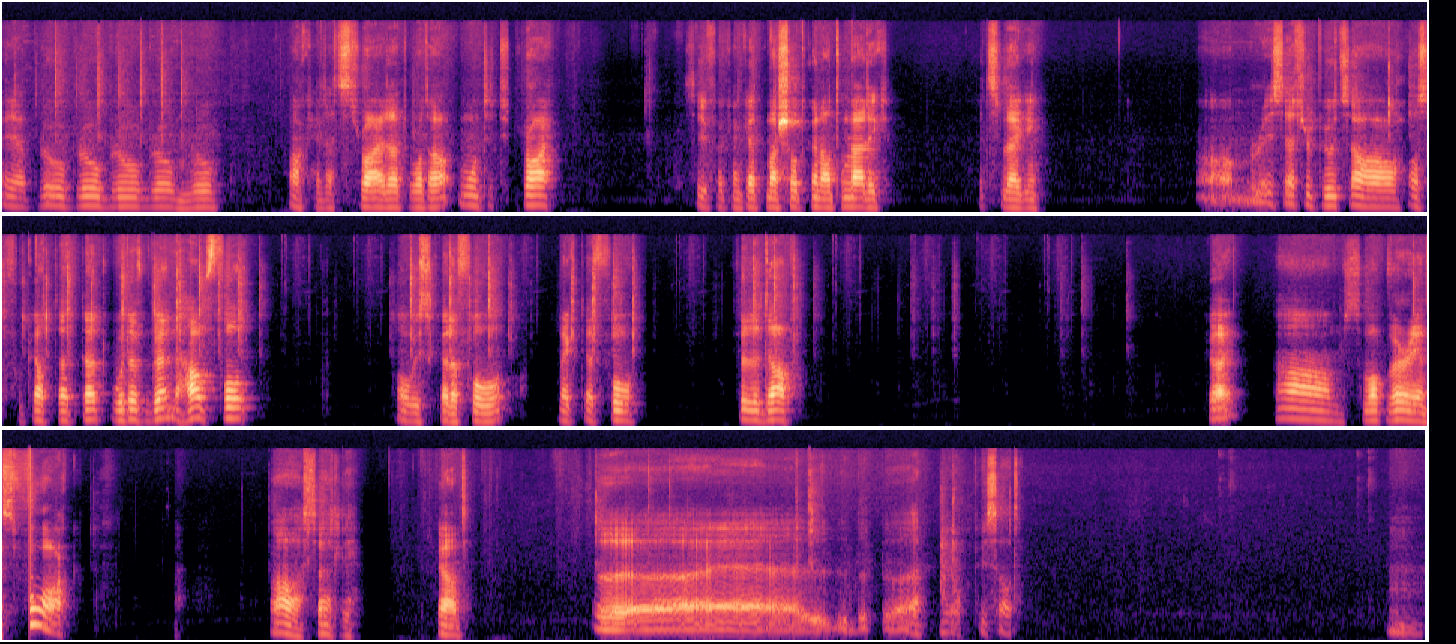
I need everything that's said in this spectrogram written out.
Yeah, blue, blue, blue, blue, blue. Okay, let's try that, what I wanted to try. See if I can get my shotgun automatic. It's lagging. Um, raise attributes. Oh, also forgot that that would have been helpful. Always got a full, Make that full. Fill it up. Okay. Um, swap variants. Fuck! Oh, sadly. Can't. Uh, yeah, peace out. Hmm.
